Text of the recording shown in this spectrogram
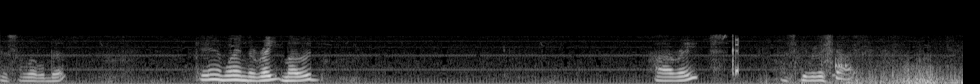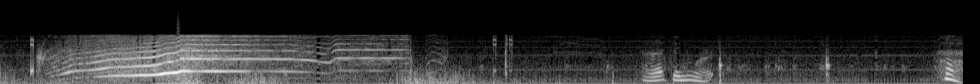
Just a little bit. Okay, and we're in the rate mode. High rates. Let's give it a shot. That didn't work. Huh.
